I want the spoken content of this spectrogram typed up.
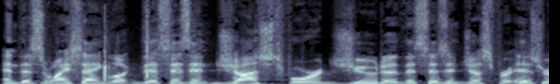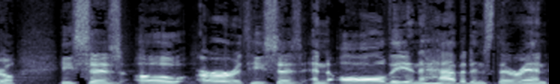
And this is why he's saying, look, this isn't just for Judah. This isn't just for Israel. He says, O earth. He says, and all the inhabitants therein.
